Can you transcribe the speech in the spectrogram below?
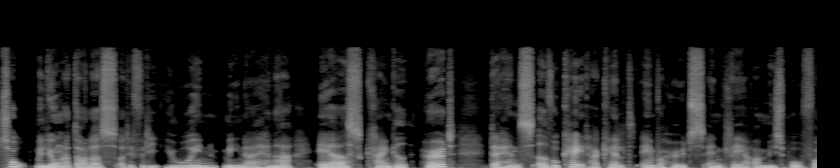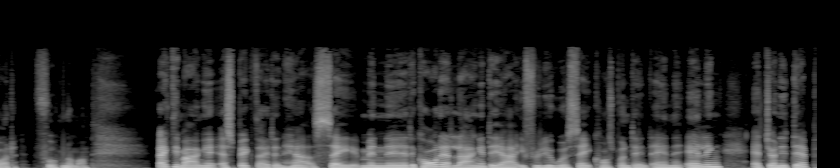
2 millioner dollars, og det er fordi juryen mener, at han har æreskrænket Heard, da hans advokat har kaldt Amber Heards anklager om misbrug for et fupnummer rigtig mange aspekter i den her sag, men øh, det korte og det lange, det er ifølge USA-korrespondent Anne Alling, at Johnny Depp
